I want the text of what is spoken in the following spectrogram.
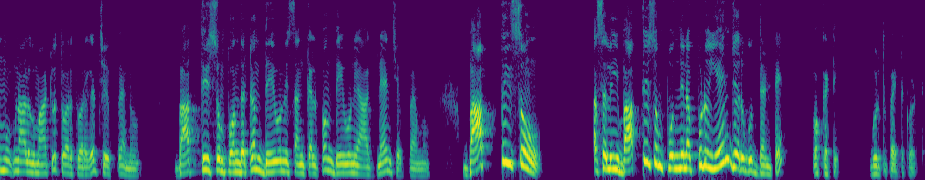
నాలుగు మాటలు త్వర త్వరగా చెప్పాను. బాప్తీసం పొందటం దేవుని సంకల్పం దేవుని ఆజ్ఞ అని చెప్పాము. బాప్తీసం అసలు ఈ బాప్తీసం పొందినప్పుడు ఏం జరుగుద్దంటే ఒకటి గుర్తుపెట్టుకోండి.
